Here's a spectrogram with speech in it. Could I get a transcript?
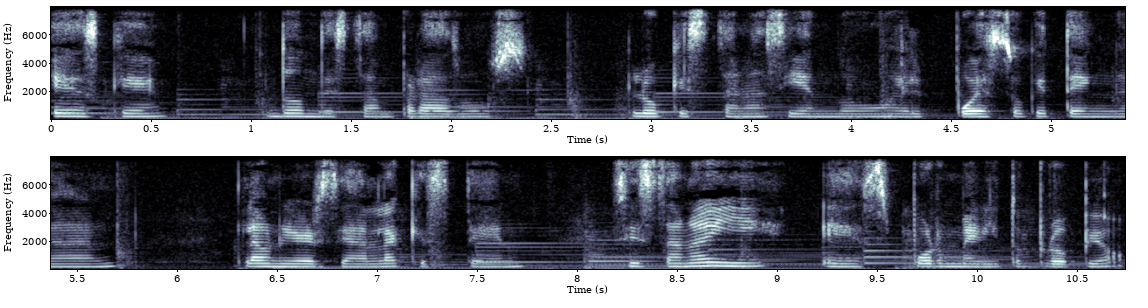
es que donde están parados, lo que están haciendo, el puesto que tengan, la universidad en la que estén, si están ahí es por mérito propio,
